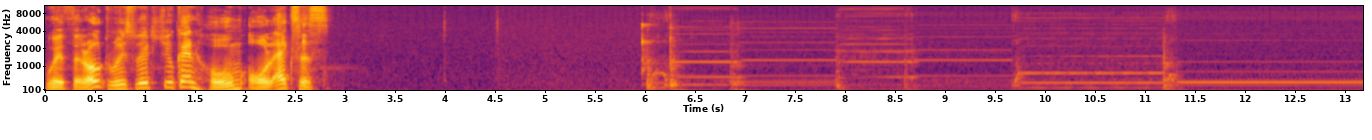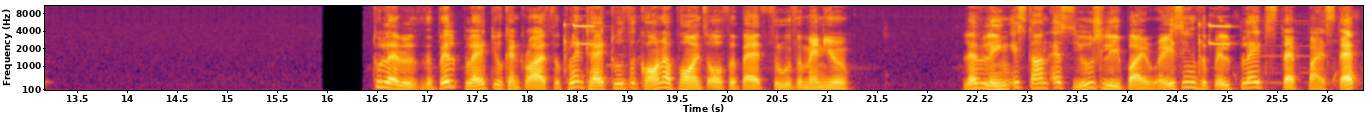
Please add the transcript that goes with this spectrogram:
With the rotary switch you can home all axes. To level the build plate you can drive the printhead to the corner points of the bed through the menu. Leveling is done as usually by raising the build plate step by step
